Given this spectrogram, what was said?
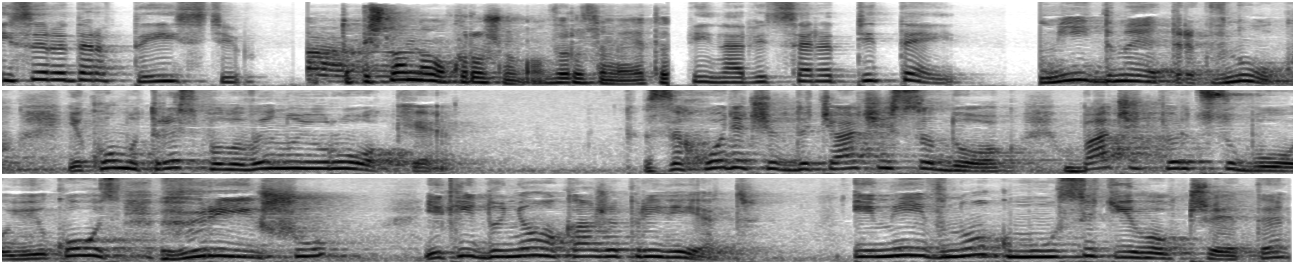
І серед артистів, то пішла на окружну, ви розумієте. і навіть серед дітей. Мій Дмитрик, внук, якому три з половиною роки, заходячи в дитячий садок, бачить перед собою якогось грішу, який до нього каже привіт. І мій внук мусить його вчити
